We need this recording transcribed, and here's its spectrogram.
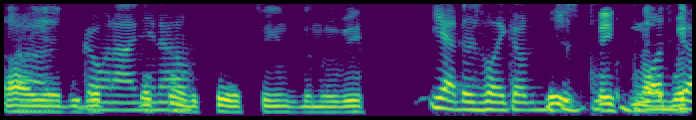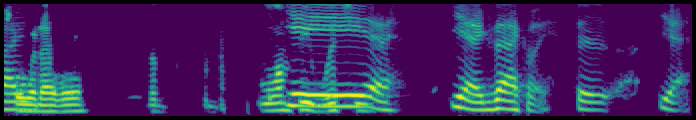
Oh uh, yeah, dude, going that's- on, that's you one of know? the coolest scenes in the movie. Yeah, there's like a just bl- Facing that blood witch guys. or whatever. Lumpy yeah, yeah, witchy. yeah, yeah, yeah, exactly. There, yeah,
